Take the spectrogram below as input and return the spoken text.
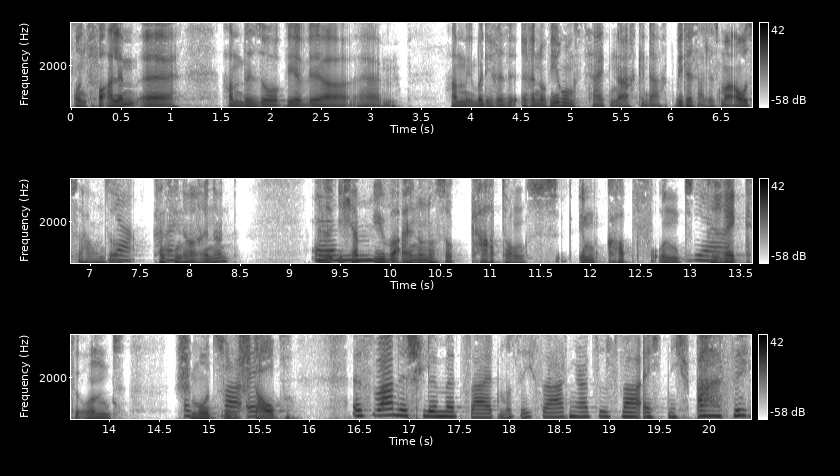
und vor allem äh, haben wir so, wir, wir ähm, haben über die Re Renovierungszeit nachgedacht, wie das alles mal aussah und so. Ja, Kannst du dich noch erinnern? Also ähm, ich habe überall nur noch so Kartons im Kopf und ja. Dreck und Schmutz und Staub. Echt, es war eine schlimme Zeit, muss ich sagen. Also es war echt nicht spaßig.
